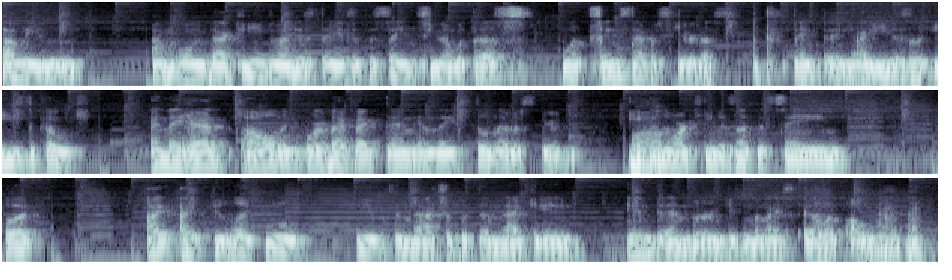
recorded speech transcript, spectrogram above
I mean, I'm going back to even on his days at the Saints. You know, with us, what Saints never scared us. Same thing. I, he doesn't. He's the coach, and they had a Hall of Fame quarterback back then, and they still never scared me. Even though our team is not the same, but I, I feel like we'll be able to match up with them that game in Denver and give them a nice L at home.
